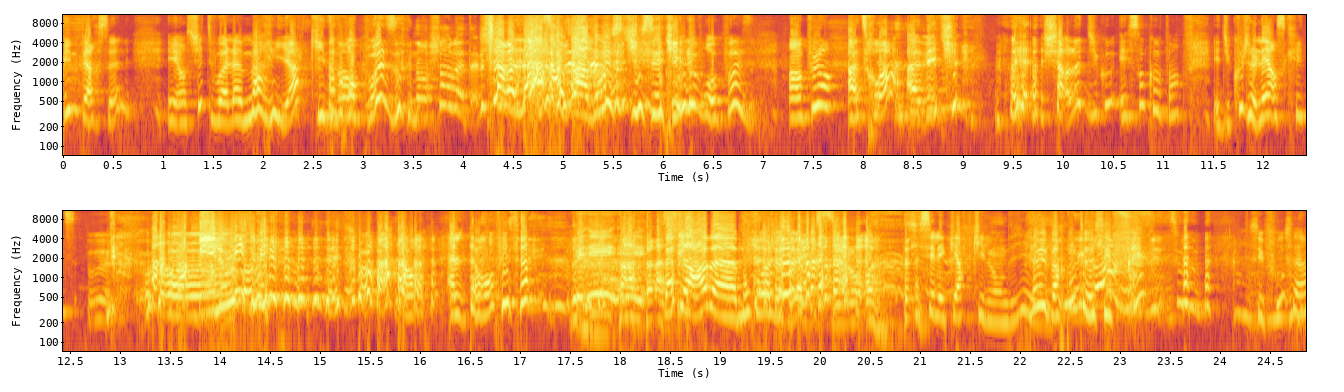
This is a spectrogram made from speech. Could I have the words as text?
une personne et ensuite voilà Maria qui nous propose. Non, Charlotte. elle- Charlotte, pardon, excusez, qui nous propose un plan à trois avec Charlotte du coup et son copain. Et du coup, je l'ai inscrite. Euh, Mais Louise, mais. Elle t'a vraiment fait ça Mais, et- et- Bah Clara, bah bon courage. si c'est les cartes qui l'ont dit. Non, mais par contre, mais c'est fou. c'est fou ça.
